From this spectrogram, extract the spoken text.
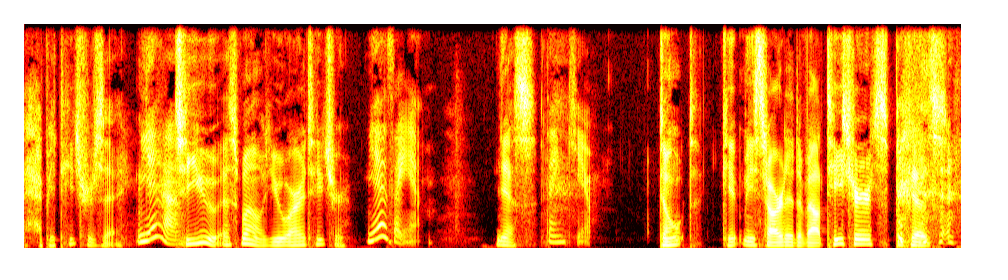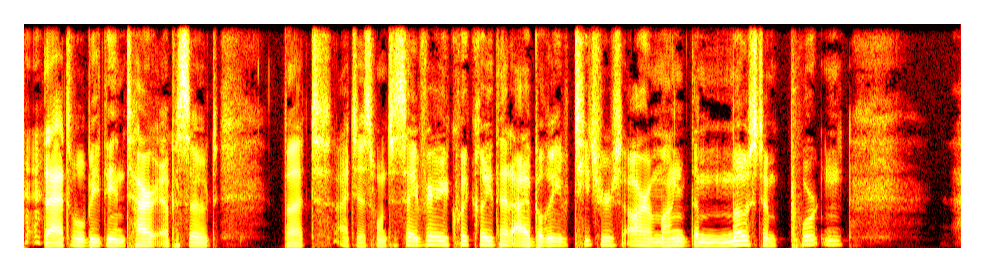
happy Teacher's Day Yeah. to you as well. You are a teacher. Yes, I am. Yes. Thank you. Don't get me started about teachers because that will be the entire episode. But I just want to say very quickly that I believe teachers are among the most important.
